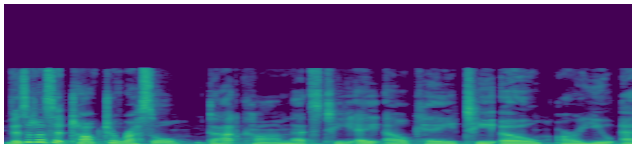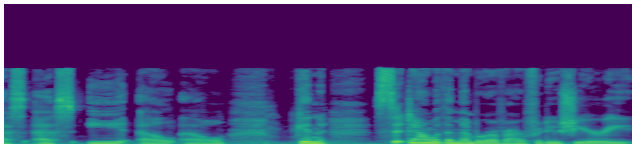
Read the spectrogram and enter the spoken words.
Visit us at talktorussell.com. That's T A L K T O R U S S E L L can sit down with a member of our fiduciary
